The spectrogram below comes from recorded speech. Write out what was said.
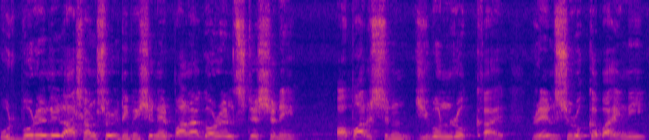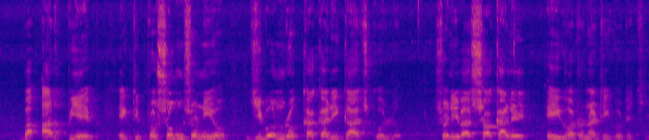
পূর্ব রেলের আসানসোল ডিভিশনের পানাগড় রেল স্টেশনে অপারেশন জীবন রক্ষায় রেল সুরক্ষা বাহিনী বা আরপিএফ একটি প্রশংসনীয় জীবন রক্ষাকারী কাজ করল। শনিবার সকালে এই ঘটনাটি ঘটেছে।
